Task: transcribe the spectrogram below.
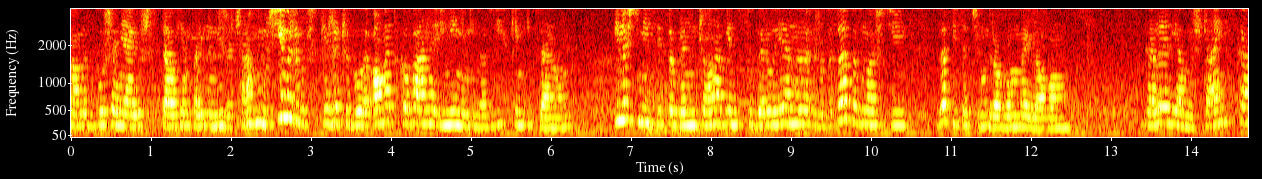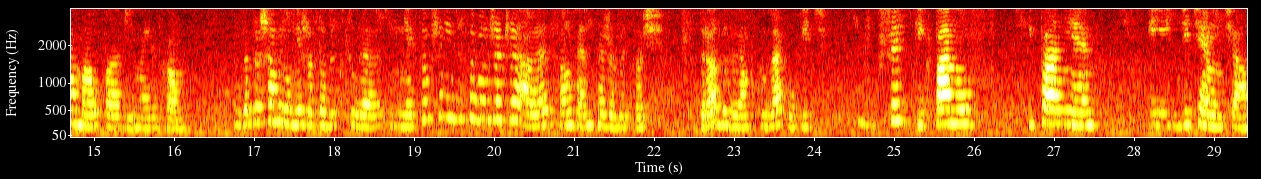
Mamy zgłoszenia już z całkiem fajnymi rzeczami. Prosimy, żeby wszystkie rzeczy były ometkowane imieniem i nazwiskiem i ceną. Ilość miejsc jest ograniczona, więc sugerujemy, żeby dla pewności zapisać się drogą mailową. Galeria Mieszczańska małpa gmail.com Zapraszamy również osoby, które nie chcą przynieść ze sobą rzeczy, ale są chętne, żeby coś w drodze wyjątku zakupić. Wszystkich panów i panie i dziecięcia.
